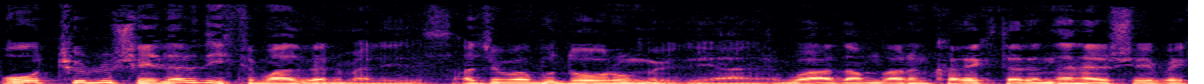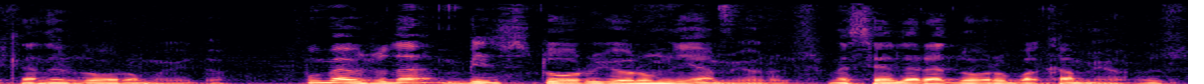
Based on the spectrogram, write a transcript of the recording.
o türlü şeylere de ihtimal vermeliyiz. Acaba bu doğru muydu yani? Bu adamların karakterinden her şey beklenir doğru muydu? Bu mevzuda biz doğru yorumlayamıyoruz. Meselelere doğru bakamıyoruz.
